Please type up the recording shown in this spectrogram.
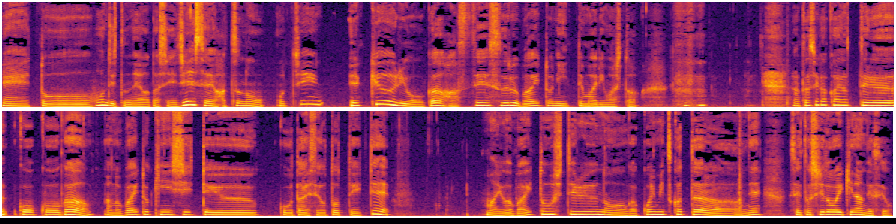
えー、っと、本日ね、私、人生初のおちん、え、給料が発生するバイトに行ってまいりました。私が通ってる高校が、あの、バイト禁止っていう、こう、体制をとっていて、まあ要はバイトをしてるのを学校に見つかったらね生徒指導行きなんですよ。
